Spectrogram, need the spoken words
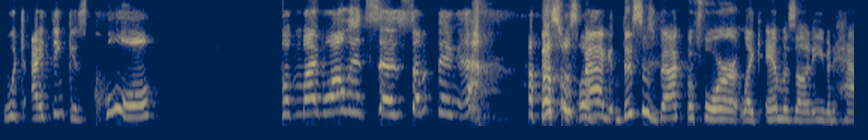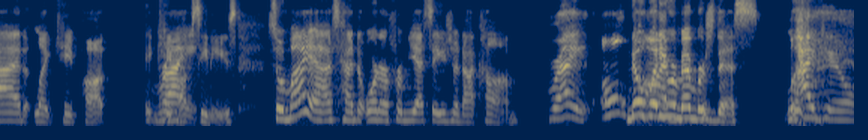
which I think is cool. But my wallet says something else. This was back this was back before like Amazon even had like K-pop K-pop right. CDs. So my ass had to order from yesasia.com. Right. Oh nobody God. remembers this. I do.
